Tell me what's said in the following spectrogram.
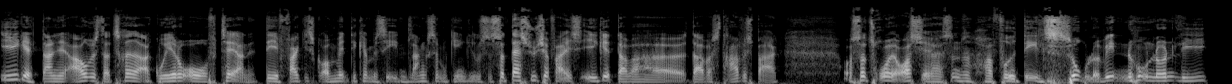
ikke Daniel Alves, der træder Aguero over tæerne. Det er faktisk omvendt, det kan man se i den langsomme gengivelse. Så der synes jeg faktisk ikke, der var, der var straffespark. Og så tror jeg også, at jeg sådan har fået delt sol og vind nogenlunde lige.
